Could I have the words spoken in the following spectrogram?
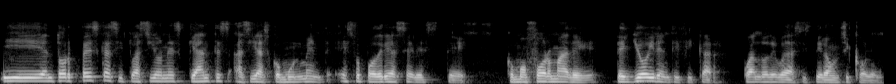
y entorpezca situaciones que antes hacías comúnmente. Eso podría ser este, como forma de, yo identificar cuándo debo de asistir a un psicólogo.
